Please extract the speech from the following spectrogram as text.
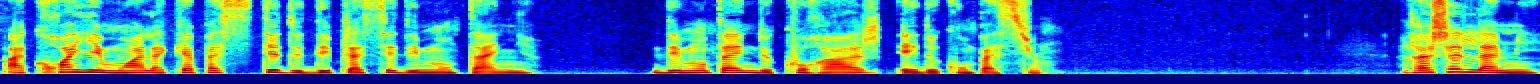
a, croyez-moi, la capacité de déplacer des montagnes. Des montagnes de courage et de compassion. Rachel Lamy,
